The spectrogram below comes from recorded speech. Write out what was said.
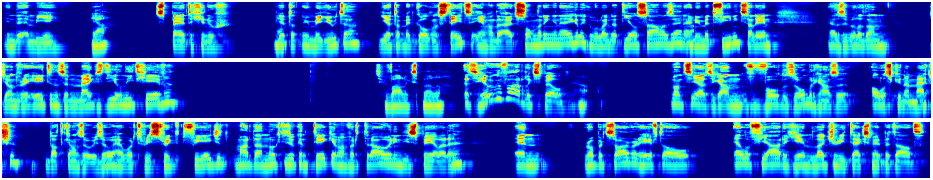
in de NBA. Ja, Spijtig genoeg. Je Ja. hebt dat nu met Utah, je hebt dat met Golden State, een van de uitzonderingen eigenlijk, hoe lang dat die al samen zijn. En Ja. nu met Phoenix. Alleen, ja, ze willen dan DeAndre Ayton zijn max-deal niet geven. het is gevaarlijk spellen. Dat is een heel gevaarlijk spel. Ja. Want ja, ze gaan, volgende zomer gaan ze alles kunnen matchen. Dat kan sowieso. Hij wordt restricted free agent. Maar dan nog, het is ook een teken van vertrouwen in die speler. Hè? En Robert Sarver heeft al elf jaar geen luxury tax meer betaald.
